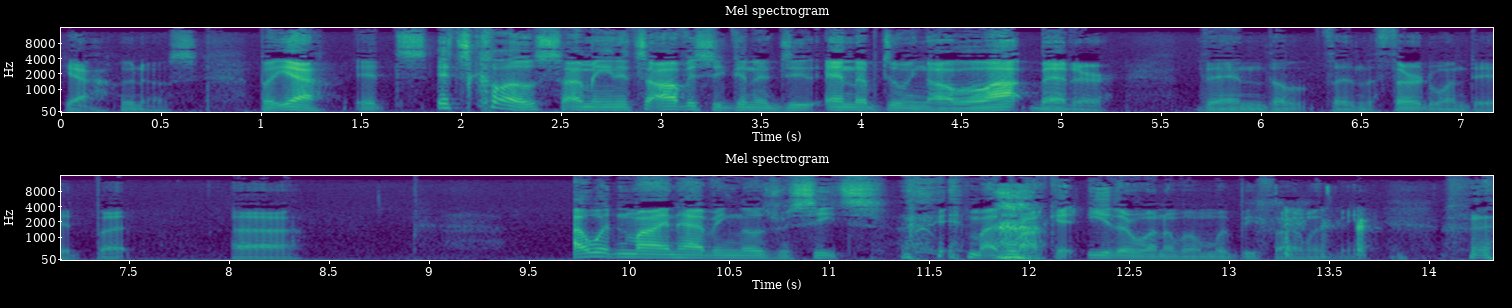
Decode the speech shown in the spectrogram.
yeah, who knows? But yeah, it's it's close. I mean, it's obviously going to do end up doing a lot better than the than the third one did, but uh, I wouldn't mind having those receipts in my pocket. Either one of them would be fine with me.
